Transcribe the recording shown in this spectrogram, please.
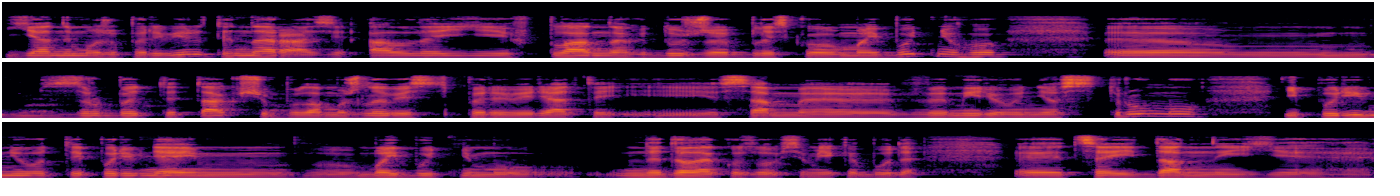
Я не можу перевірити наразі, але і в планах дуже близького майбутнього ем, зробити так, щоб була можливість перевіряти і саме вимірювання струму і порівнювати, порівняємо в майбутньому недалеко зовсім, яке буде е, цей даний е,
